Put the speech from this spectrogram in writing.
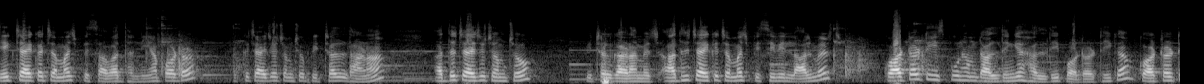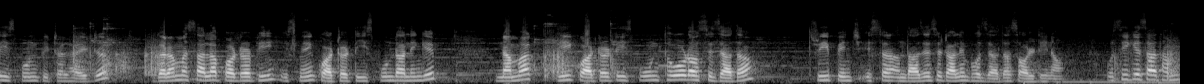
एक चाय का चम्मच, पिसा हुआ धनिया पाउडर एक चाय जो चमचो पिठल धाणा अधु चाय जो चमचो पिठल गाढ़ा मिर्च। आधे चाय के चम्मच पिसी हुई लाल मिर्च। क्वार्टर टी स्पून हम डाल देंगे हल्दी पाउडर, ठीक है? क्वार्टर टी स्पून पिठल हाइड्र। गरम मसाला पाउडर भी इसमें क्वार्टर टी स्पून डालेंगे। नमक भी क्वार्टर टी स्पून थोड़ा उससे ज़्यादा थ्री पिंच इस तरह अंदाजे से डालें, बहुत ज़्यादा सॉल्टी ना हो। उसी के साथ हम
